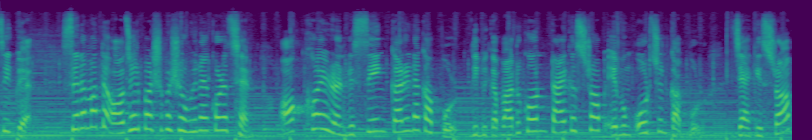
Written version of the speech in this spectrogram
সিকুয়েল সিনেমাতে অজয়ের পাশাপাশি অভিনয় করেছেন অক্ষয়, রণবীর সিং, করিনা কাপুর, দীপিকা পাডুকোন, টাইগার শ্রফ এবং অর্জুন কাপুর। জ্যাকি শ্রফ,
